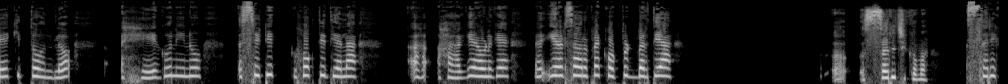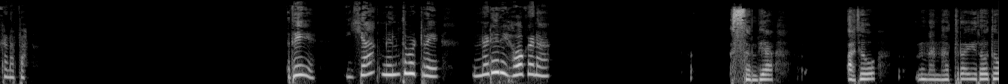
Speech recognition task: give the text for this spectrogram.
ಬೇಕಿತ್ತು ಅಂದ್ಲು. ಹೇಗೂ ನೀನು ಸಿಟಿ ಹೋಗ್ತಿದ್ಯಲ್ಲ? ಹಾಗೆ ಅವಳಿಗೆ ಎರಡ್ ಸಾವಿರ ರೂಪಾಯಿ ಕೊಟ್ಬಿಟ್ಟು ಬರ್ತೀಯಾ? ಸರಿ ಚಿಕ್ಕಮ್ಮ. ಸರಿ ಕಣಪ್ಪ. ರೀ ಯಾಕೆ ನಿಂತ್ಬಿಟ್ರಿ? ನಡೀರಿ ಹೋಗೋಣ. ಸಂಧ್ಯಾ ಅದು ನನ್ನ ಹತ್ರ ಇರೋದು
